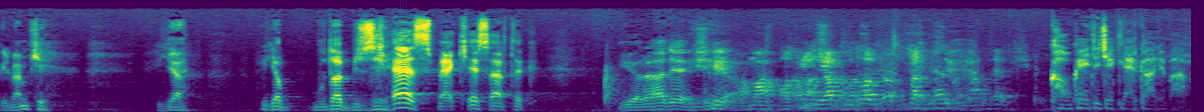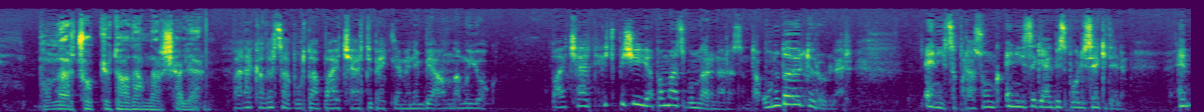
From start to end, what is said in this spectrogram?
Bilmem ki. Ya ya bu da bizi... Kes be kes artık. Yürü hadi. Kavga edecekler galiba. Bunlar çok kötü adamlar Şaler. Bana kalırsa burada Bay Çert'i beklemenin bir anlamı yok. Bay Çert hiçbir şey yapamaz bunların arasında. Onu da öldürürler. En iyisi Prasong, en iyisi gel biz polise gidelim. Hem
